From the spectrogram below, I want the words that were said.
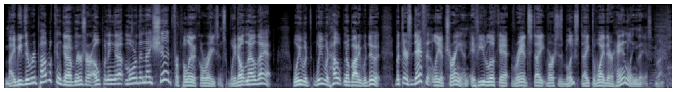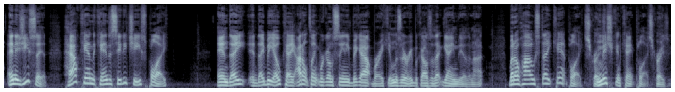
Maybe the Republican governors are opening up more than they should for political reasons. We don't know that. We would we would hope nobody would do it, but there's definitely a trend if you look at red state versus blue state, the way they're handling this. Right. And as you said, how can the Kansas City Chiefs play and they and they be okay? I don't think we're going to see any big outbreak in Missouri because of that game the other night. But Ohio State can't play. crazy. Michigan can't play. it's crazy.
